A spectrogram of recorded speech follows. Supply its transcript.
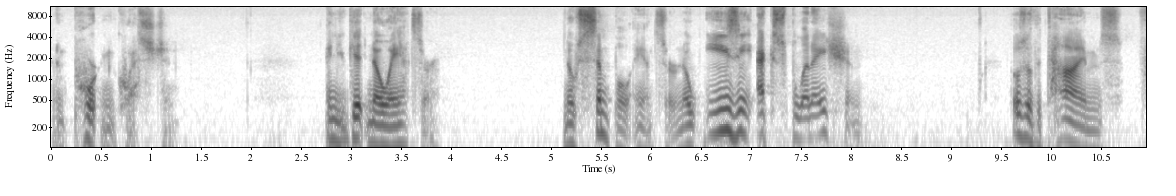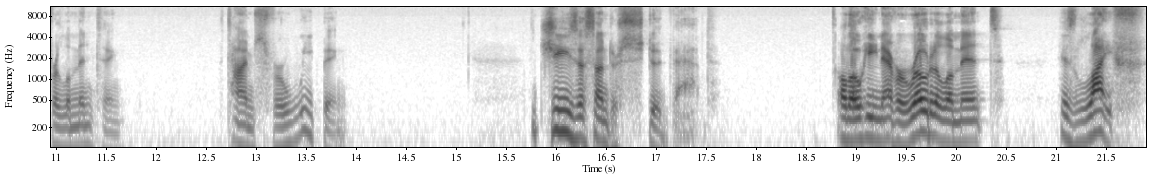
an important question, and you get no answer, no simple answer, no easy explanation. Those are the times for lamenting, the times for weeping. Jesus understood that. Although he never wrote a lament, his life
